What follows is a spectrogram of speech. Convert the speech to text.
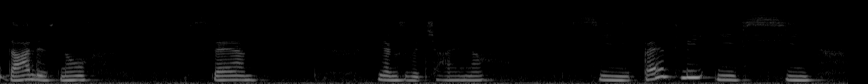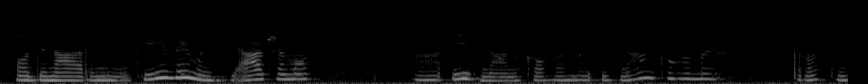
далі знов все, як звичайно, всі петлі і всі одинарні накиди ми в'яжемо ізнанковими, ізнанковими, просто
